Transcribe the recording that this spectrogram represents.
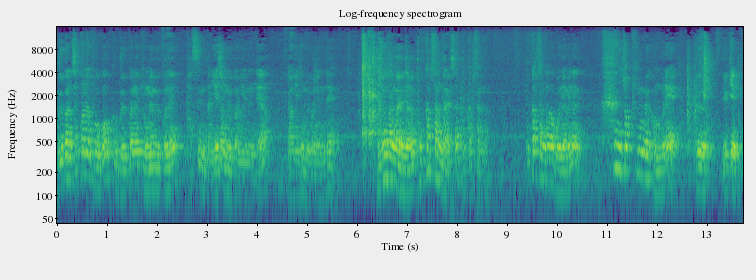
물건, 채권을 보고 그 물건을, 경매 물건을 봤습니다. 예정 물건이었는데요. 예정 물건이었는데, 무슨 상가였냐면 복합상가였어요, 복합상가. 복합상가가 뭐냐면은 큰 쇼핑몰 건물에 그 이렇게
